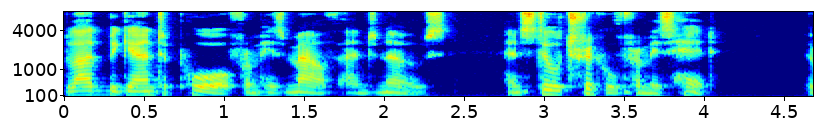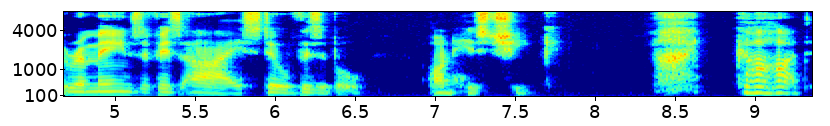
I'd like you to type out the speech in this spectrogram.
Blood began to pour from his mouth and nose, and still trickled from his head, the remains of his eye still visible on his cheek. My God!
